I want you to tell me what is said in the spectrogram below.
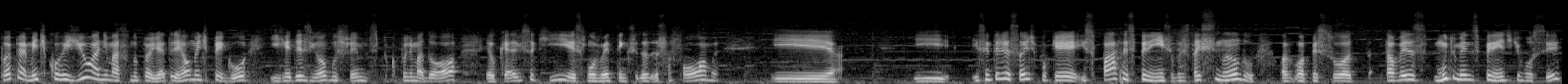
propriamente corrigiu a animação do projeto, ele realmente pegou e redesenhou alguns frames, explicou pro animador, ó, oh, eu quero isso aqui, esse movimento tem que ser dessa forma. E, e isso é interessante porque isso passa a experiência, você está ensinando uma pessoa talvez muito menos experiente que você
